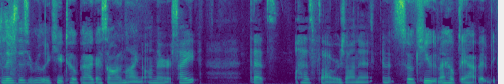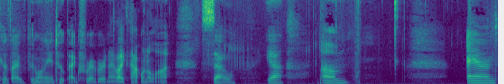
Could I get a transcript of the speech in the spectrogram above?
And there's this really cute tote bag I saw online on their site that has flowers on it and it's so cute and I hope they have it because I've been wanting a tote bag forever and I like that one a lot. So, yeah. Um and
